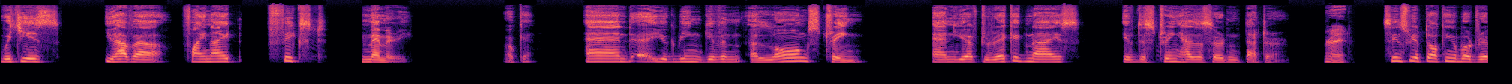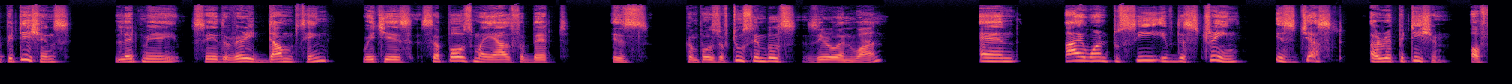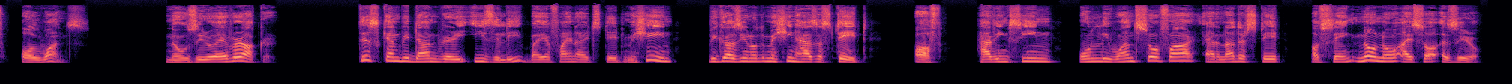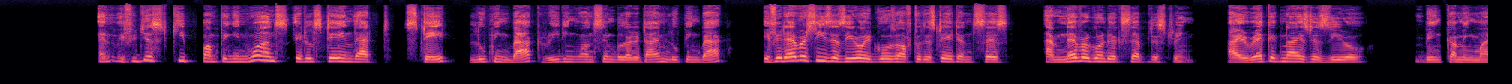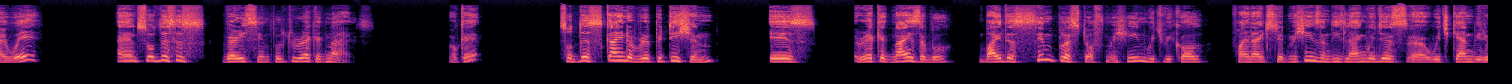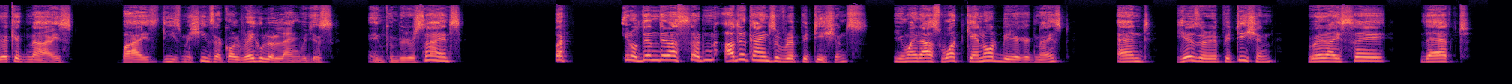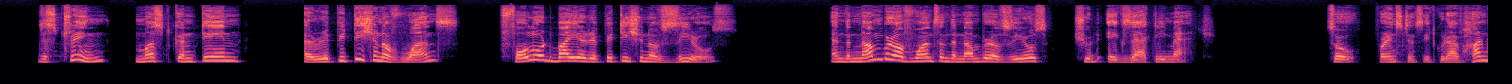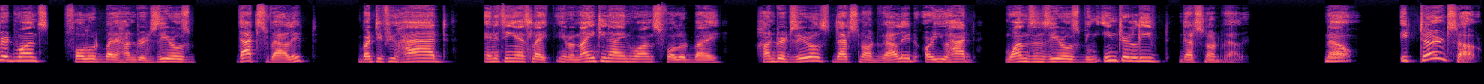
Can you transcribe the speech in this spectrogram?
which is you have a finite fixed memory. Okay. And uh, you're being given a long string, and you have to recognize if the string has a certain pattern. Right. Since we are talking about repetitions, let me say the very dumb thing, which is suppose my alphabet is composed of two symbols, 0 and 1, and I want to see if the string is just a repetition of all ones. No zero ever occurred. This can be done very easily by a finite state machine because you know the machine has a state of having seen only one so far and another state of saying no no I saw a zero. And if you just keep pumping in once, it'll stay in that state, looping back, reading one symbol at a time, looping back. If it ever sees a zero, it goes off to the state and says, I'm never going to accept this string. I recognized a zero being coming my way. And so this is very simple to recognize. Okay? So this kind of repetition is recognizable by the simplest of machine, which we call finite state machines. And these languages, uh, which can be recognized by these machines, are called regular languages in computer science. But you know, then there are certain other kinds of repetitions. You might ask what cannot be recognized. And here's a repetition where I say that the string must contain a repetition of ones followed by a repetition of zeros, and the number of ones and the number of zeros should exactly match. So, for instance, it could have 100 ones followed by 100 zeros. That's valid. But if you had anything else like, you know, 99 ones followed by 100 zeros, that's not valid. Or you had ones and zeros being interleaved, that's not valid. Now, it turns out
